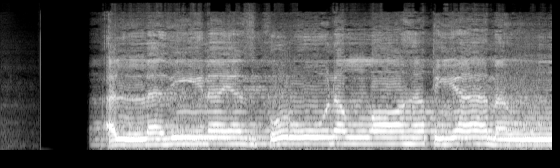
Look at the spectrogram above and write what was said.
الذين يذكرون الله قياما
